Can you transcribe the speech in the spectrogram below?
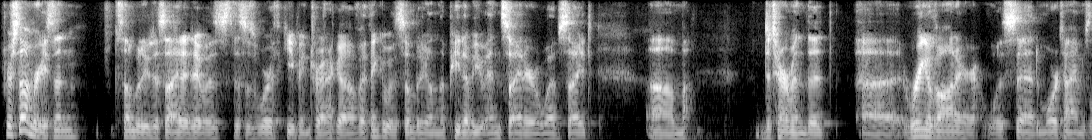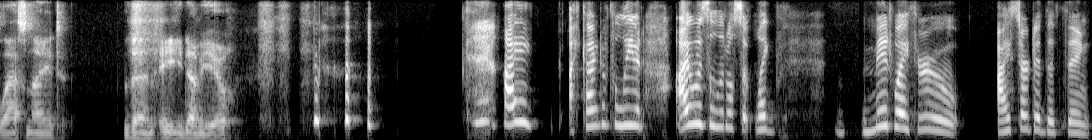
for some reason somebody decided it was this is worth keeping track of. I think it was somebody on the PW Insider website um, determined that uh, Ring of Honor was said more times last night than AEW. I I kind of believe it. I was a little so like midway through, I started to think,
